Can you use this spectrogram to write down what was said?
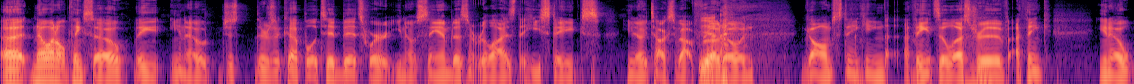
Uh, no, I don't think so. They, you know, just there's a couple of tidbits where you know Sam doesn't realize that he stinks. You know, he talks about Yeah. Frodo and Gollum stinking. I think it's illustrative. I think, you know,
